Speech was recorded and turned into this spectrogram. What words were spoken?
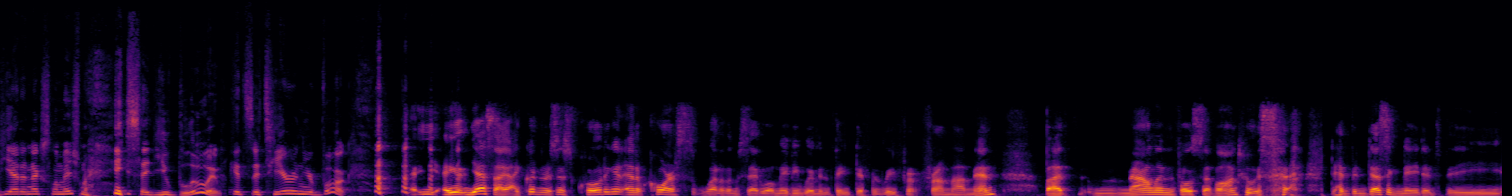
he had an exclamation. mark. he said, "You blew it. It's it's here in your book." yes, I, I, couldn't resist quoting it, and of course, one of them said, "Well, maybe women think differently from, from uh, men." But Marilyn Vos Savant, who is, had been designated the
